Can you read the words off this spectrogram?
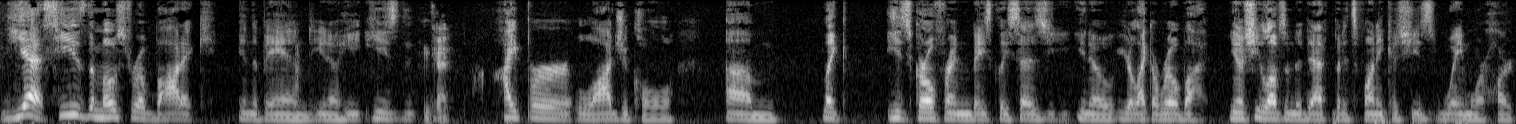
Yes, he's the most robotic in the band. You know, he, he's the, okay hyper logical. Um, like his girlfriend basically says, you know, you're like a robot. You know, she loves him to death, but it's funny because she's way more heart,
